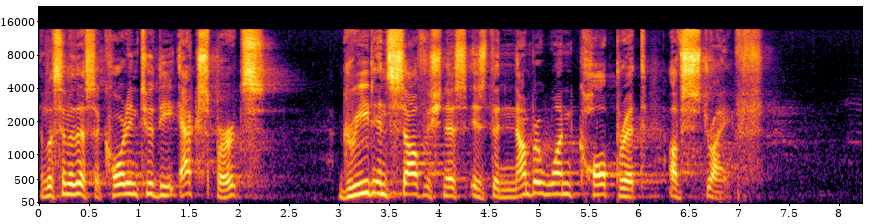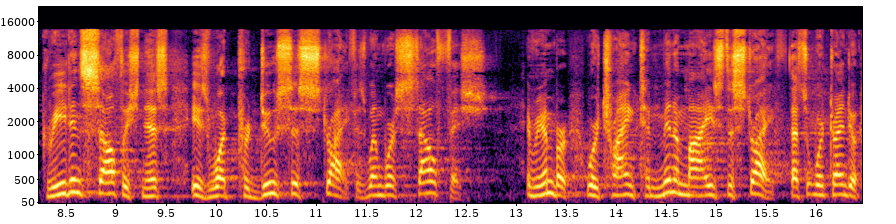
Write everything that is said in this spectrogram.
And listen to this according to the experts, greed and selfishness is the number one culprit of strife. Greed and selfishness is what produces strife, is when we're selfish. And remember, we're trying to minimize the strife. That's what we're trying to do.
